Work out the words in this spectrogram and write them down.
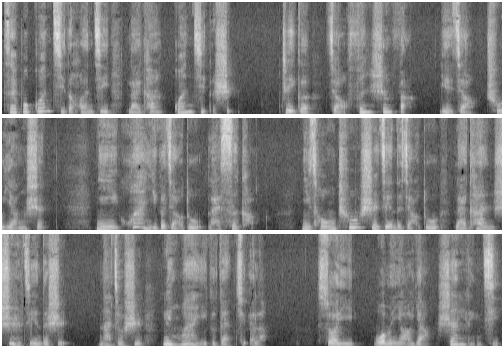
在不关己的环境来看关己的事，这个叫分身法，也叫出阳神。你换一个角度来思考，你从出世间的角度来看世间的事，那就是另外一个感觉了。所以我们要养山灵气，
